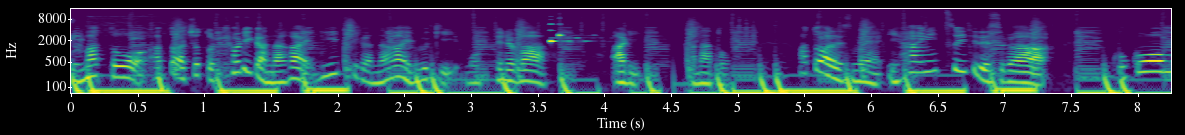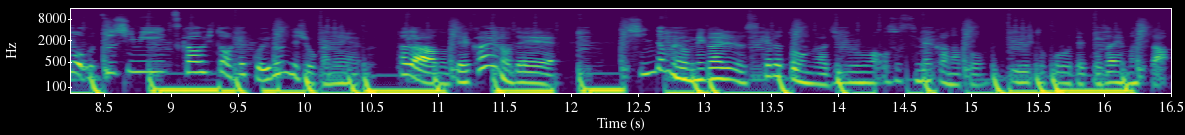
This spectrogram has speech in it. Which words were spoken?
い、馬と、あとはちょっと距離が長い、リーチが長い武器持ってればありかなと。あとはですね、位牌についてですが、ここも写し身に使う人は結構いるんでしょうかね。ただ、あのでかいので、死んでも蘇れるスケルトンが自分はおすすめかなというところでございました。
